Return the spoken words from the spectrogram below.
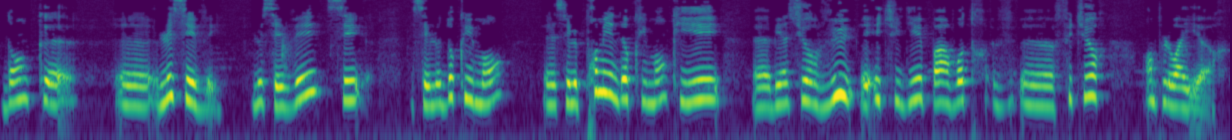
Donc, euh, le CV. Le CV, c'est le document, c'est le premier document qui est bien sûr vu et étudié par votre futur employeur.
